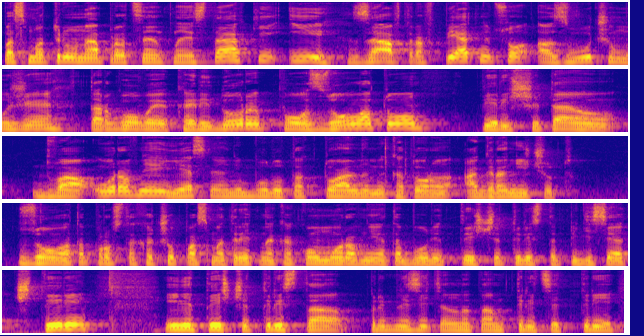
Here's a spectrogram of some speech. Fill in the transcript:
посмотрю на процентные ставки и завтра в пятницу озвучим уже торговые коридоры по золоту. Пересчитаю два уровня, если они будут актуальными, которые ограничат золото. Просто хочу посмотреть, на каком уровне это будет 1354 или 1300 приблизительно там 33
